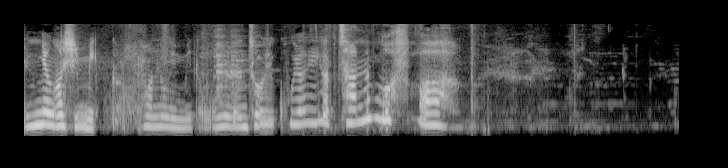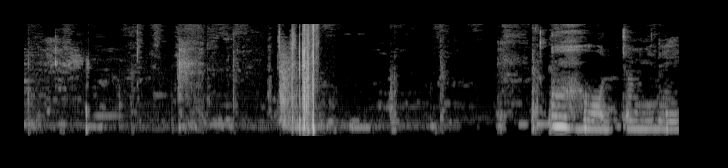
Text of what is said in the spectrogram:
안녕하십니까 환웅입니다. 오늘은 저희 고양이가 자는 모습 아. 아 어쩜 이래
